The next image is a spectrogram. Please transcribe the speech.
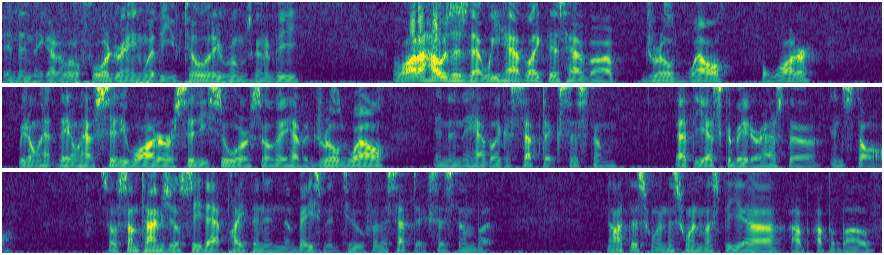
and then they got a little floor drain where the utility room is going to be. A lot of houses that we have like this have a drilled well for water. We don't have, they don't have city water or city sewer, so they have a drilled well and then they have like a septic system that the excavator has to install. So sometimes you'll see that piping in the basement too for the septic system, but not this one. This one must be uh, up up above.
